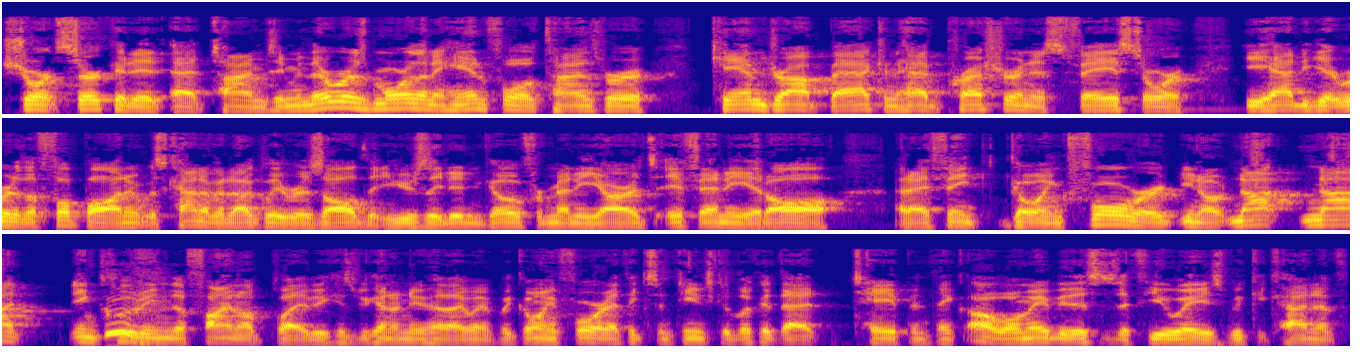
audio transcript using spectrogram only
short circuit at times. I mean, there was more than a handful of times where Cam dropped back and had pressure in his face, or he had to get rid of the football, and it was kind of an ugly result that usually didn't go for many yards, if any at all. And I think going forward, you know, not not including the final play because we kind of knew how that went, but going forward, I think some teams could look at that tape and think, oh, well, maybe this is a few ways we could kind of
